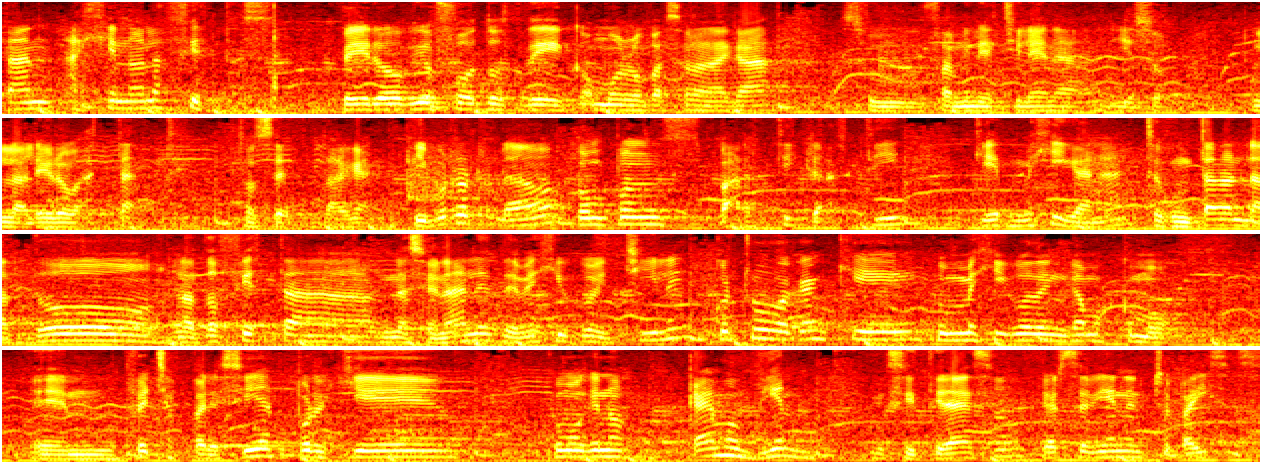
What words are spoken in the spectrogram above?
tan ajeno a las fiestas, pero vio fotos de cómo lo pasaron acá, su familia chilena y eso lo alegro bastante. Entonces, bacán. Y por otro lado, Pompons Party Crafty, que es mexicana, se juntaron las dos, las dos fiestas nacionales de México y Chile. Encuentro bacán que con México tengamos como em, fechas parecidas porque como que nos caemos bien. ¿Existirá eso? ¿Caerse bien entre países?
